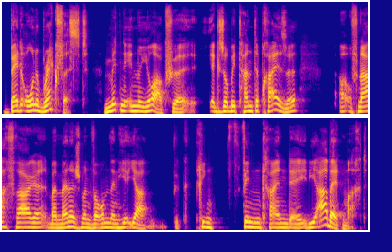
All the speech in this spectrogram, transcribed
Bed ohne Breakfast mitten in New York für exorbitante Preise auf Nachfrage beim Management, warum denn hier, ja, wir kriegen, finden keinen, der die Arbeit macht.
